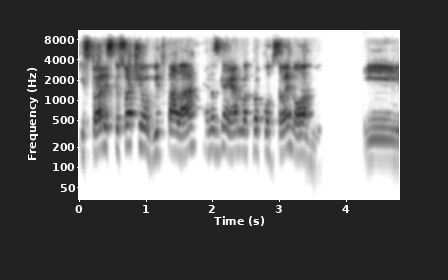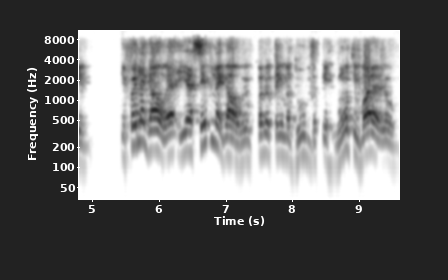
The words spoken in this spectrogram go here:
histórias que eu só tinha ouvido falar, elas ganharam uma proporção enorme. E e foi legal, é, e é sempre legal. Eu, quando eu tenho uma dúvida, eu pergunto, embora eu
